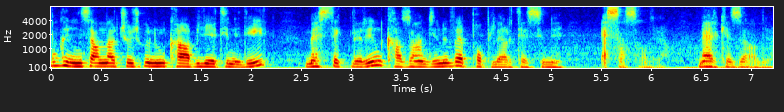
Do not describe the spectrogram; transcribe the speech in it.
Bugün insanlar çocuğunun kabiliyetini değil, mesleklerin kazancını ve popülaritesini esas alıyor, merkeze alıyor.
